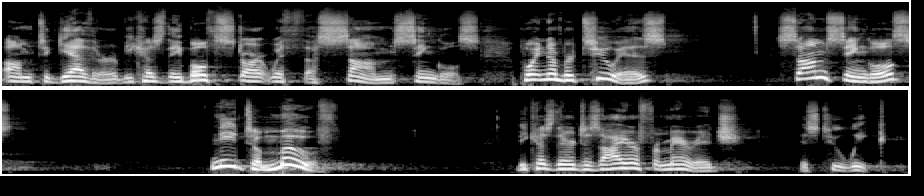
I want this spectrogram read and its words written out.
um, together because they both start with uh, some singles. Point number two is some singles need to move because their desire for marriage is too weak.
